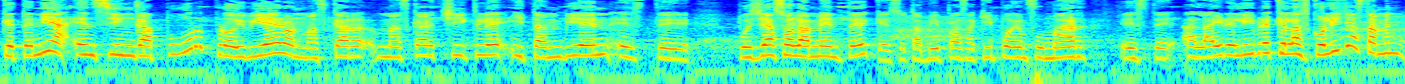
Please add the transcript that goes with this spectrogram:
que tenía. En Singapur prohibieron mascar, mascar chicle y también este pues ya solamente, que eso también pasa aquí, pueden fumar este al aire libre, que las colillas también,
